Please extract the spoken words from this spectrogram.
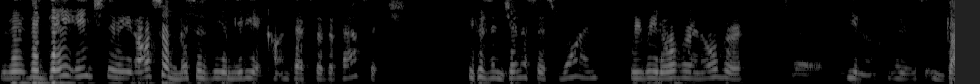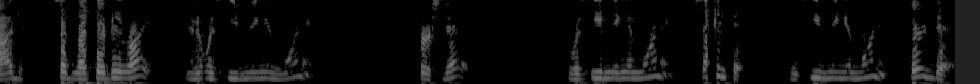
The, the day age theory, it also misses the immediate context of the passage. Because in Genesis 1, we read over and over, uh, you know, God said, let there be light. And it was evening and morning. First day. Was evening and morning. Second day. Was evening and morning. Third day.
